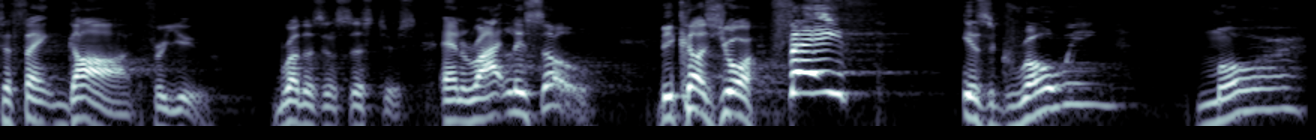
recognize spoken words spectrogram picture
to thank God for you, brothers and sisters, and rightly so, because your faith is growing more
